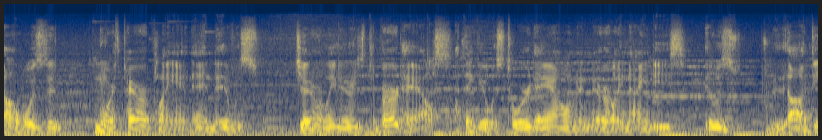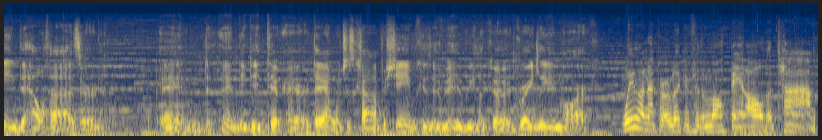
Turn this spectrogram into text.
uh, was the North Power Plant, and it was generally known as the Birdhouse. I think it was tore down in the early 90s. It was uh, deemed a health hazard, and, and they did tear it down, which is kind of a shame because it would be like a great landmark. We went up there looking for the Mothman all the time.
